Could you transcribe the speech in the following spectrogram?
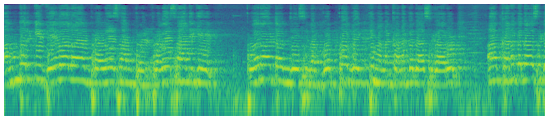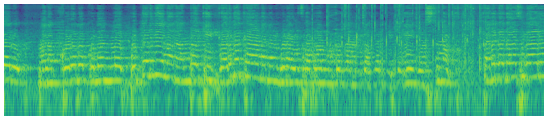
అందరికీ దేవాలయం ప్రవేశం ప్రవేశానికి పోరాటం చేసిన గొప్ప వ్యక్తి మన కనకదాస్ గారు. ఆ కనకదాస్ గారు మన కురవ కులంలో పుట్టడమే మన అందరికీ గర్వ కారణమని కూడా ఈ సభాముఖంగా మీకు అందరికీ తెలియజేస్తున్నాం. కనకదాసు గారు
